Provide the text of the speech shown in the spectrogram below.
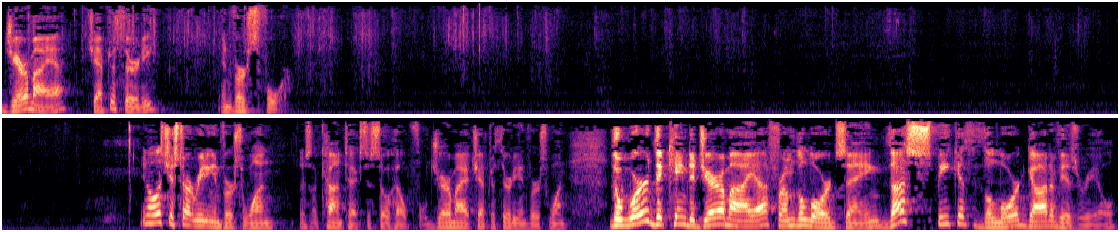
Jeremiah chapter 30 and verse 4. You know, let's just start reading in verse 1. This the context is so helpful. Jeremiah chapter 30 and verse 1. The word that came to Jeremiah from the Lord, saying, Thus speaketh the Lord God of Israel,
